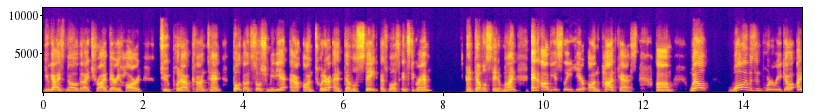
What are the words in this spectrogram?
you guys know that I try very hard to put out content both on social media, uh, on Twitter at Devil State, as well as Instagram at Devil State of Mind, and obviously here on the podcast. Um, well, while I was in Puerto Rico, I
